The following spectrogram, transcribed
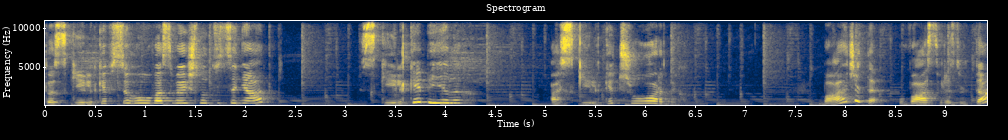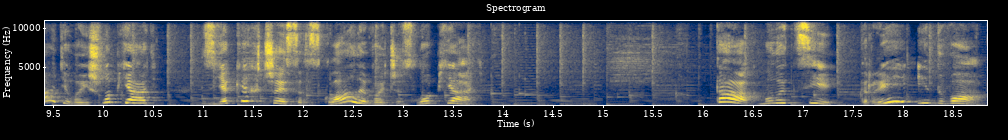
То скільки всього у вас вийшло цуценят? Скільки білих? А скільки чорних? Бачите, у вас в результаті вийшло 5. З яких чисел склали ви число 5? Так, молодці, 3 і 2.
